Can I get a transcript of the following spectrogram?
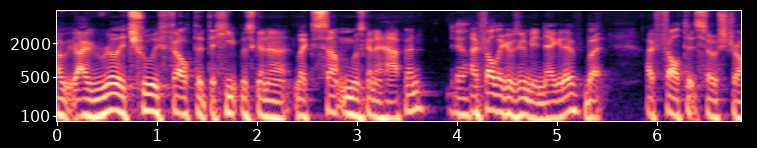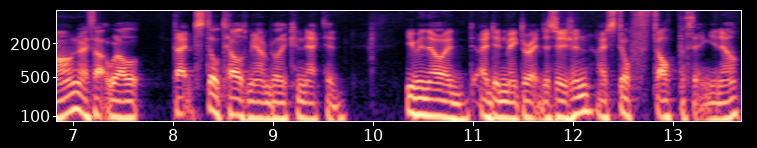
I, I really truly felt that the heat was going to, like something was going to happen. Yeah. I felt like it was going to be negative, but I felt it so strong. I thought, well, that still tells me I'm really connected. Even though I, I didn't make the right decision, I still felt the thing, you know?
